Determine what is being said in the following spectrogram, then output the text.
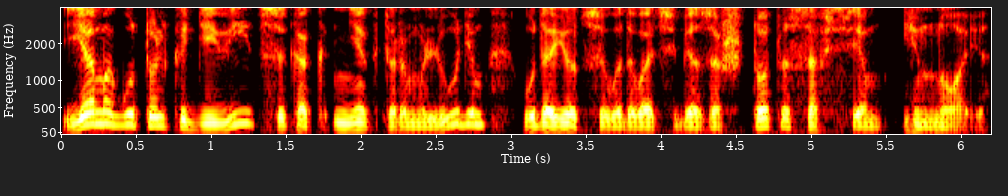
Я могу только дивиться, как некоторым людям удается выдавать себя за что-то совсем иное.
